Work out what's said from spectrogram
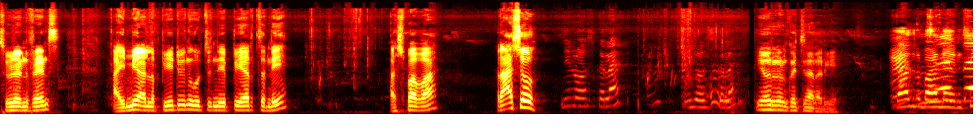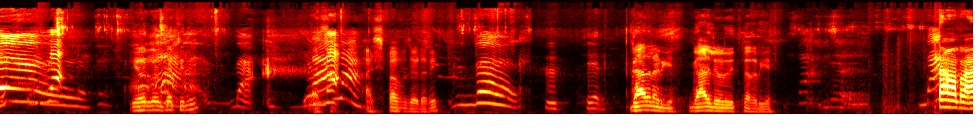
చూడండి ఫ్రెండ్స్ అమ్మి వాళ్ళ పీటు మీద కూర్చొని చెప్పి ఏడ్చండి అష్పాబా రాసు ఎవరు కొనుక్కొచ్చినారు అడిగి? ఎవరు కొనుక్కొచ్చింది? అష్పాబ చూడరి. గాజులు అడిగి గాజులు ఎవరు తెచ్చినారు అడిగి. రావాలరా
